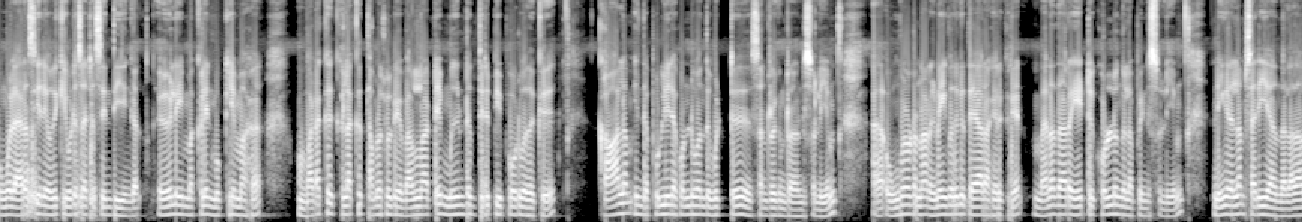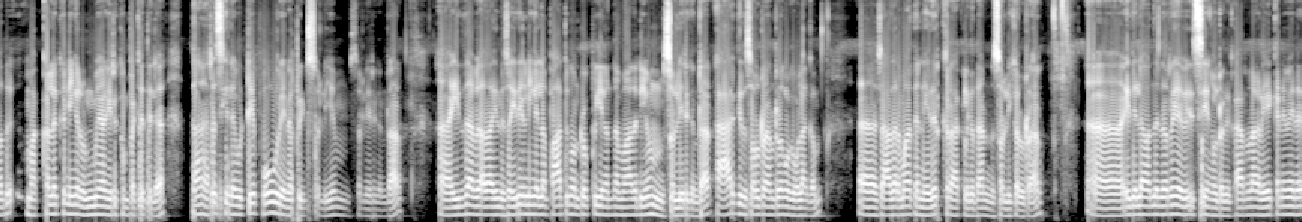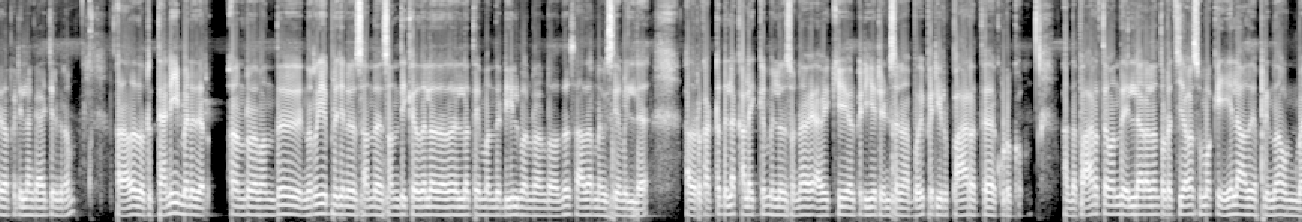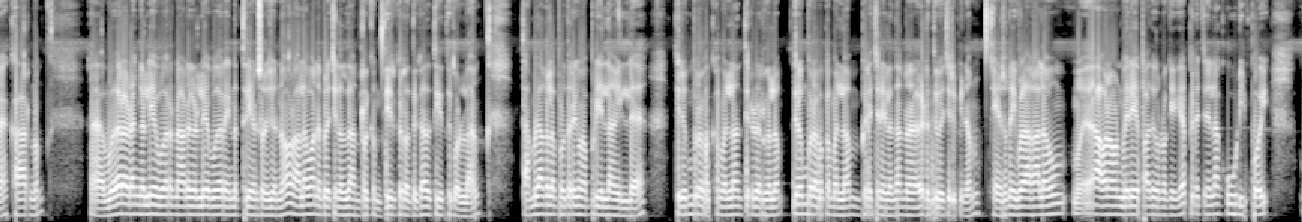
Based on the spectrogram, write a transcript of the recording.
உங்கள் அரசியலை ஒதுக்கிவிட்டு சற்று சிந்தியுங்கள். ஏழை மக்களின் முக்கியமாக வடக்கு கிழக்கு தமிழர்களுடைய வரலாற்றை மீண்டும் திருப்பி போடுவதற்கு காலம் இந்த புள்ளியில் கொண்டு வந்து விட்டு சென்றிருக்கின்றான்னு சொல்லியும் உங்களோட நான் இணைவதற்கு தயாராக இருக்கிறேன். மனதார ஏற்றுக்கொள்ளுங்கள் அப்படின்னு சொல்லியும் நீங்கள் எல்லாம் சரியாக இருந்தால் அதாவது மக்களுக்கு நீங்கள் உண்மையாக இருக்கும் பட்சத்தில் தான் அரசியலை விட்டே போகிறேன் அப்படின்னு சொல்லியும் சொல்லியிருக்கின்றார். இதுதான் அதாவது இந்த செய்தியில் நீங்கள் எல்லாம் பார்த்து கொண்டிருப்பு இறந்த மாதிரியும் சொல்லியிருக்கின்றார். யாருக்கு இது சொல்கிறான்றது உங்களுக்கு விளங்கும். சாதாரணமாக தன்னை எதிர்க்கிறாக்களுக்கு தான் சொல்லிக்கொள்கிறார் இதில் வந்து நிறைய விஷயங்கள் இருக்குது காரணம் நாங்கள் ஏற்கனவே இதை பற்றிலாம் காய்ச்சிருக்கிறோம் அதாவது ஒரு தனி மனிதர் அன்றை வந்து நிறைய பிரச்சனைகள் சந்த சந்திக்கிறதில் அது எல்லாத்தையும் வந்து டீல் பண்ணுறன்றது வந்து சாதாரண விஷயம் இல்லை. அது ஒரு கட்டத்தில் கலைக்கும் இல்லைன்னு சொன்னால் அவைக்கு ஒரு பெரிய டென்ஷனாக போய் பெரிய ஒரு பாரத்தை கொடுக்கும். அந்த பாரத்தை வந்து எல்லாராலும் தொடர்ச்சியாக சுமக்க இயலாது அப்படின்னு தான் உண்மை. காரணம் வேறு இடங்கள்லேயே வேறு நாடுகள்லேயே வேறு இனத்துலேயோன்னு சொல்லி சொன்னால் ஒரு அளவான பிரச்சனை தான் இருக்கும் தீர்க்கிறதுக்கு அதை தீர்த்து கொள்ளலாம். தமிழர்களை பொறுத்த வரைக்கும் அப்படியெல்லாம் இல்லை. திரும்புகிற பக்கமெல்லாம் திருடர்களும் திரும்புகிற பக்கமெல்லாம் பிரச்சனையில் தான் எடுத்து வச்சிருப்பினோம். ஏன் சொன்னால் இவ்வளோ காலமும் அவன் அவன் வேலையை பார்த்து கொண்டு கேட்க பிரச்சனைலாம் கூடி போய்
